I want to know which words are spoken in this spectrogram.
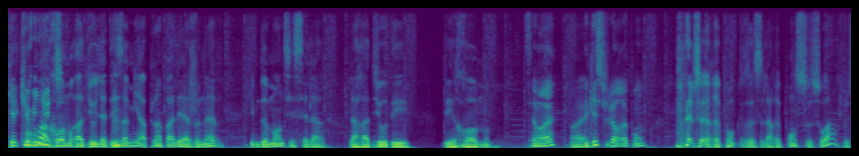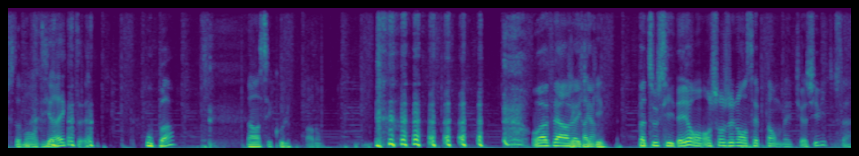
quelques Pourquoi minutes. Rome Radio? Il y a des amis à plein palais à Genève qui me demandent si c'est la, la radio des, des Roms. C'est vrai? Ouais. Et qu'est-ce que tu leur réponds? Je réponds que c'est la réponse ce soir, justement en direct. Ou pas. Non, c'est cool. Pardon. On va faire avec. hein. Pas de souci. D'ailleurs, on, on change de nom en septembre, mais tu as suivi tout ça.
